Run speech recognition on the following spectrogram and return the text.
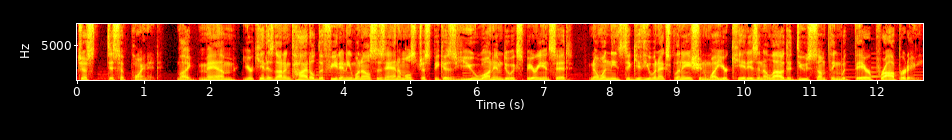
just disappointed. Like, ma'am, your kid is not entitled to feed anyone else's animals just because you want him to experience it. No one needs to give you an explanation why your kid isn't allowed to do something with their property.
